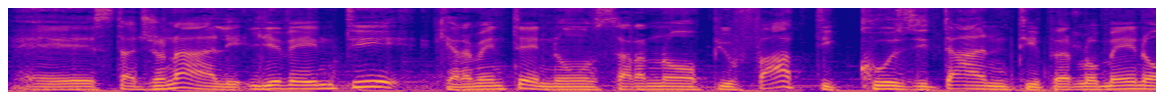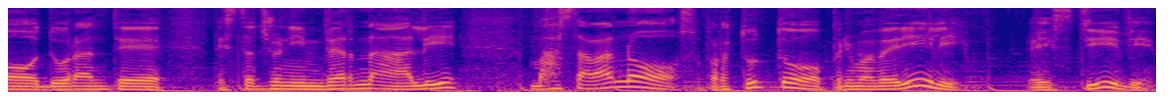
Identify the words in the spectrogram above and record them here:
eh, stagionali. Gli eventi chiaramente non saranno più fatti così tanti, perlomeno durante le stagioni invernali, ma saranno soprattutto primaverili estivi.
